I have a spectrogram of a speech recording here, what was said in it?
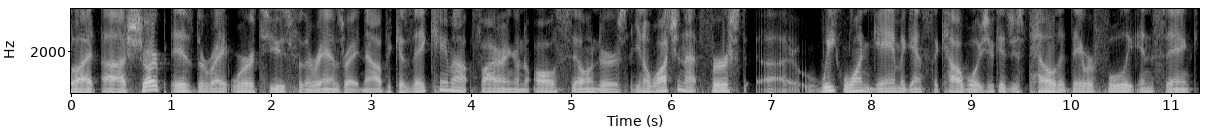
but uh, sharp is the right word to use for the Rams right now because they came out firing on all cylinders. You know, watching that first uh, week one game against the Cowboys, you could just tell that they were fully in sync.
